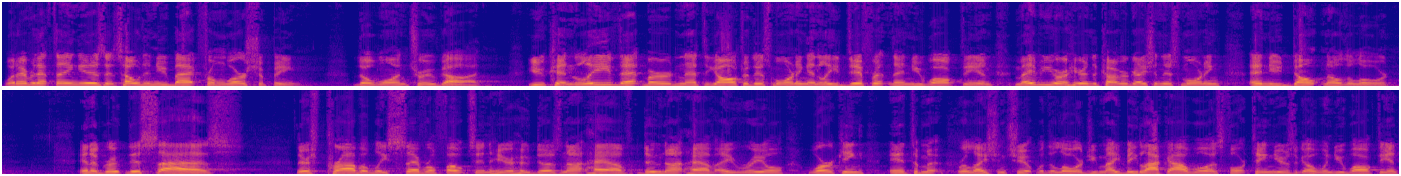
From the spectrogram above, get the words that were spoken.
Whatever that thing is that's holding you back from worshiping the one true God, you can leave that burden at the altar this morning and leave different than you walked in. Maybe you are here in the congregation this morning and you don't know the Lord. In a group this size, there's probably several folks in here who does not have, do not have a real working, intimate relationship with the Lord. You may be like I was 14 years ago when you walked in.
